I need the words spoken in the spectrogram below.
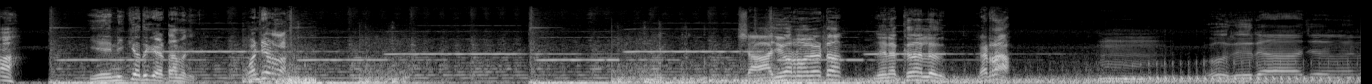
ആ എനിക്കത് കേട്ടാ മതി. വണ്ടി ഇടറാ ഷാജി പറഞ്ഞ പോലെ കേട്ടാ നിനക്ക് നല്ലത്. കേട്ടാ ഒരു രാജമല്ലി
